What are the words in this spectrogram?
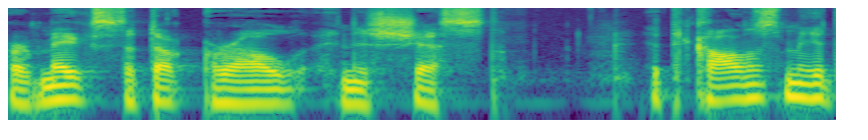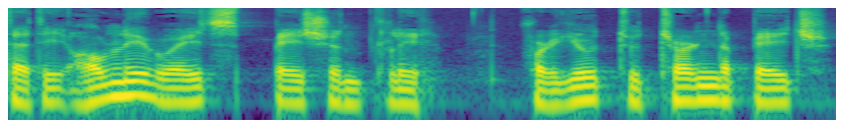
or makes the dog growl in his chest. It calms me that he only waits patiently for you to turn the page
